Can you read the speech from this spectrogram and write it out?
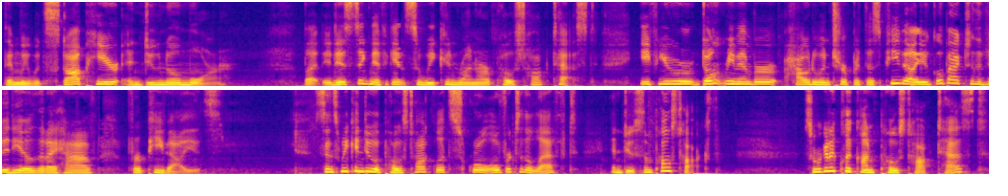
then we would stop here and do no more. But it is significant, so we can run our post hoc test. If you don't remember how to interpret this p-value, go back to the video that I have for p-values. Since we can do a post hoc, let's scroll over to the left and do some post hocs. So we're going to click on post hoc test.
